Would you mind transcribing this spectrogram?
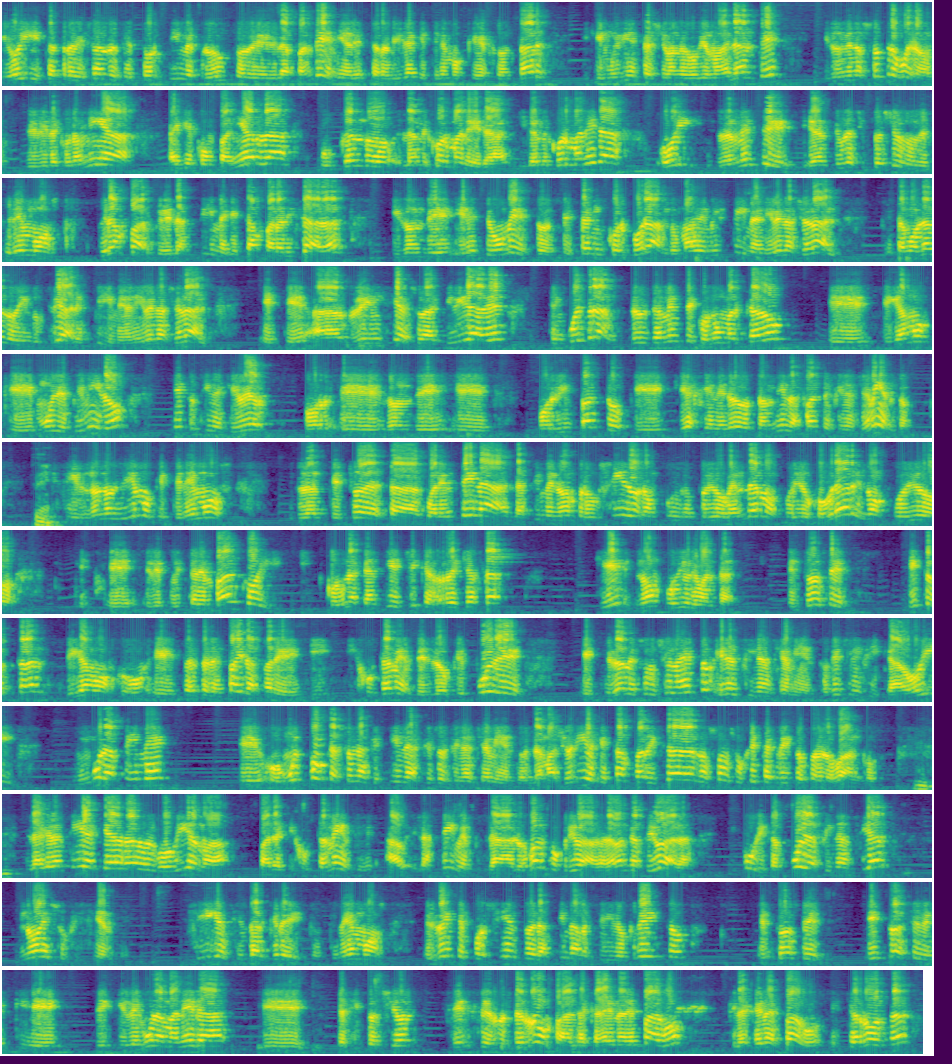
que hoy está atravesando el sector pyme producto de, la pandemia, de esta realidad que tenemos que afrontar y que muy bien está llevando el gobierno adelante, y donde nosotros, bueno, desde la economía hay que acompañarla buscando la mejor manera. Y la mejor manera hoy realmente ante una situación donde tenemos gran parte de las pymes que están paralizadas y donde en este momento se están incorporando más de mil pymes a nivel nacional estamos hablando de industriales, pymes, a nivel nacional, este, a reiniciar sus actividades, se encuentran precisamente con un mercado, eh, digamos que muy deprimido. Esto tiene que ver por eh, donde eh, por el impacto que, ha generado también la falta de financiamiento. Es decir, no nos olvidemos que tenemos durante toda esta cuarentena las pymes no han producido, no han, podido vender, no han podido cobrar, no han podido eh, depositar en banco y, con una cantidad de cheques rechazar que no han podido levantar. Entonces, esto están, digamos, eh, tanto la espalda y la pared, y, justamente lo que puede este, darle solución a esto era el financiamiento. ¿Qué significa? Hoy ninguna pyme eh, o muy pocas son las que tienen acceso al financiamiento. La mayoría que están paralizadas no son sujetas a créditos para los bancos. La garantía que ha dado el gobierno para que justamente las pymes, los bancos privados, la banca privada y pública puedan financiar, no es suficiente. Siguen sin dar crédito. Tenemos el 20% de las pymes han recibido crédito, entonces esto hace de que de, que de alguna manera eh, la situación se, se, rompa la cadena de pago, que la cadena de pago esté rota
